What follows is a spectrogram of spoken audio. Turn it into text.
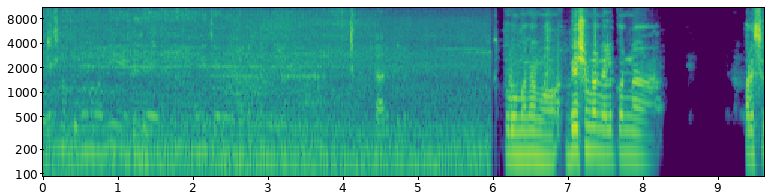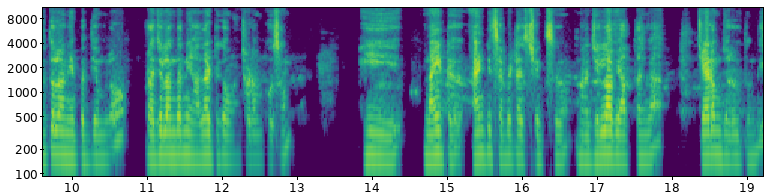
ఎలక్షన్ అప్పుడు కొన్నవన్నీ అన్ని చేయమంటారు ఇప్పుడు మనము దేశంలో నెలకొన్న పరిస్థితుల నేపథ్యంలో ప్రజలందరినీ అలర్ట్గా ఉంచడం కోసం ఈ నైట్ యాంటీ సబెటైజ్ చెక్స్ మన జిల్లా వ్యాప్తంగా చేయడం జరుగుతుంది.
